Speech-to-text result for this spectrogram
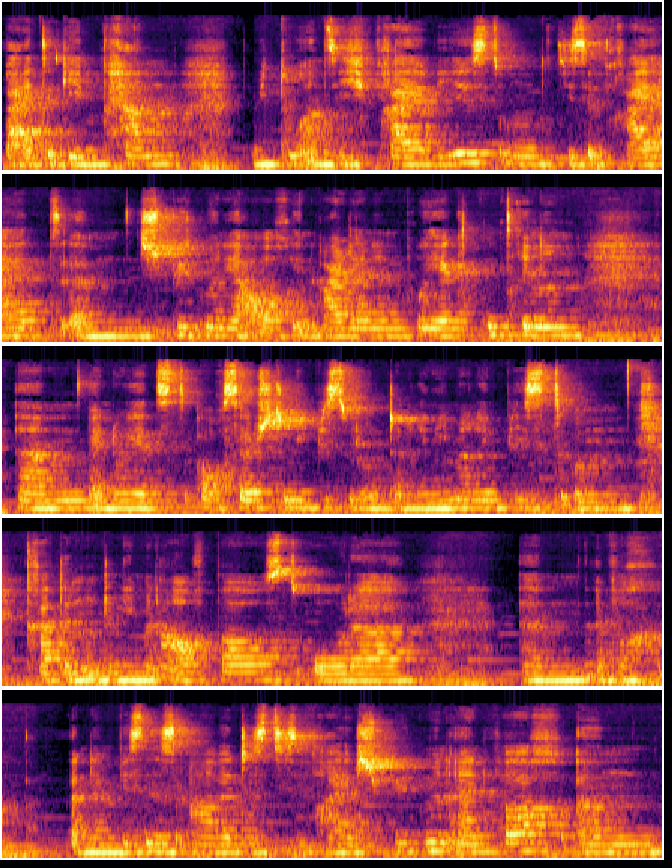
weitergeben kann, damit du an sich freier wirst. Und diese Freiheit ähm, spürt man ja auch in all deinen Projekten drinnen. Ähm, wenn du jetzt auch selbstständig bist oder Unternehmerin bist, ähm, gerade dein Unternehmen aufbaust oder ähm, einfach an deinem Business arbeitest, diese Freiheit spürt man einfach ähm,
